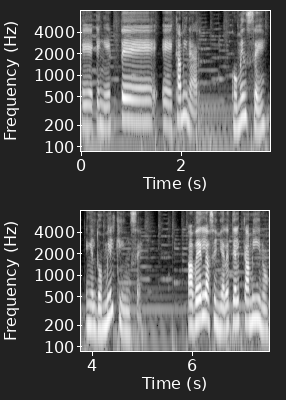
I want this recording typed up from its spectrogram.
eh, que en este eh, caminar comencé en el 2015 a ver las señales del camino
